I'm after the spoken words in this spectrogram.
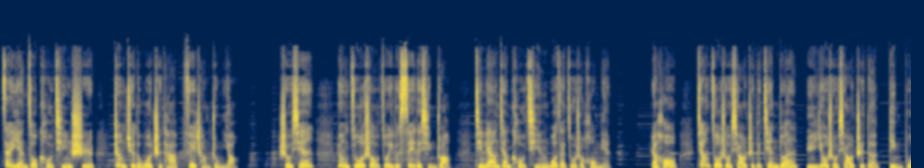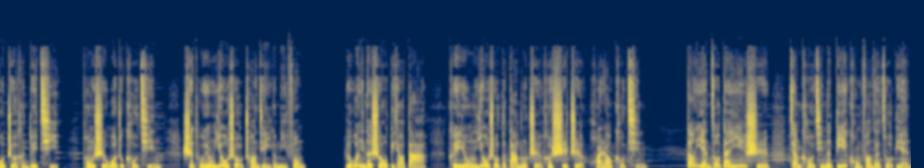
在演奏口琴时，正确的握持它非常重要。首先，用左手做一个 C 的形状，尽量将口琴握在左手后面。然后，将左手小指的尖端与右手小指的顶部折痕对齐，同时握住口琴，试图用右手创建一个密封。如果你的手比较大，可以用右手的大拇指和食指环绕口琴。当演奏单音时，将口琴的第一孔放在左边，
